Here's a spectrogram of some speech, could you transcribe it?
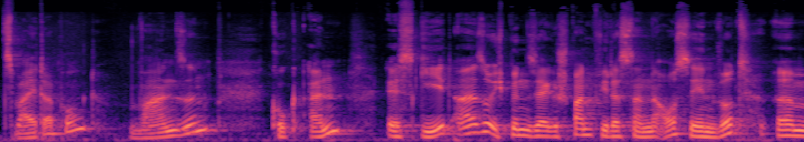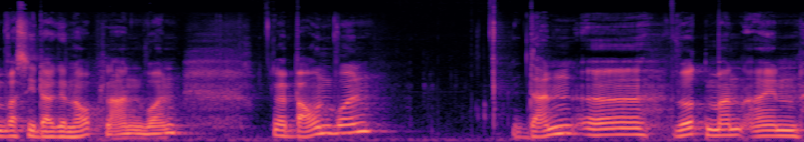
Zweiter Punkt. Wahnsinn. Guck an. Es geht also, ich bin sehr gespannt, wie das dann aussehen wird, ähm, was sie da genau planen wollen, äh, bauen wollen. Dann äh, wird man ein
